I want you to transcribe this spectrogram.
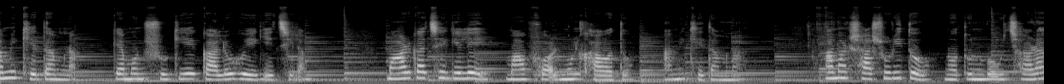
আমি খেতাম না, কেমন শুকিয়ে কালো হয়ে গিয়েছিলাম। মার কাছে গেলে মা ফলমূল খাওয়াতো, আমি খেতাম না। আমার শাশুড়ি তো নতুন বউ ছাড়া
